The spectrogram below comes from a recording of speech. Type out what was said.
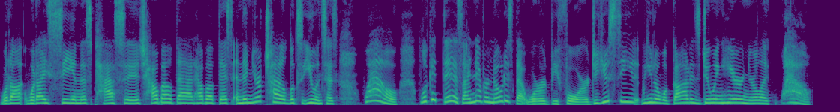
what I, what I see in this passage. How about that? How about this? And then your child looks at you and says wow look at this. I never noticed that word before. Do you see you know what God is doing here? And you're like wow.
